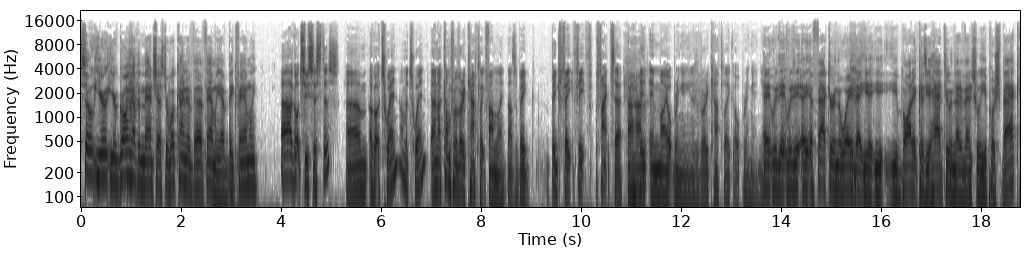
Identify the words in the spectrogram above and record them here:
So you're you're growing up in Manchester. What kind of uh, family? You have a big family? Uh, I got two sisters. Um, I got a twin. I'm a twin, and I come from a very Catholic family. That's a big, big fa- fa- factor Uh-huh. in, in my upbringing. It was a very Catholic upbringing. Yeah. It, would it, it a factor in the way that you, you, you bought it because you had to, and then eventually you pushed back?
